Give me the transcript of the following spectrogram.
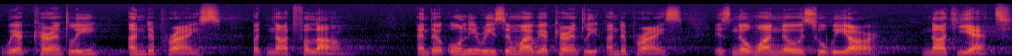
we are currently underpriced, but not for long. And the only reason why we are currently underpriced is no one knows who we are, not yet,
